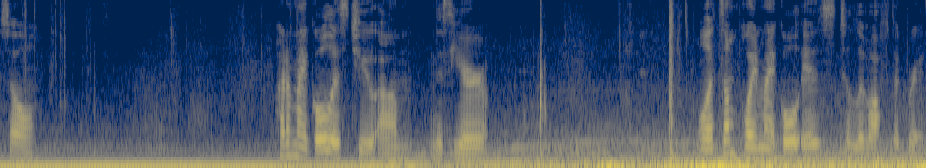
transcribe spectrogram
So, part of my goal is to, um, this year, well, at some point, my goal is to live off the grid.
